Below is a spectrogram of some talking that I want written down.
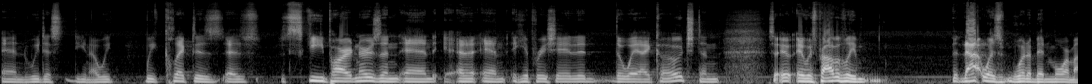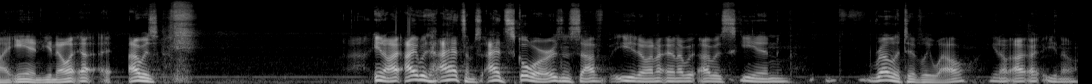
and we just you know we we clicked as as ski partners, and and and, and he appreciated the way I coached, and so it, it was probably that was would have been more my in, you know. I, I, was. You know, I, I was I had some I had scores and stuff, you know, and I, and I, I was skiing relatively well. You know, I, you know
